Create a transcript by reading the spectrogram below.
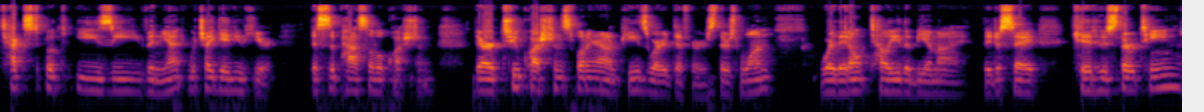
textbook easy vignette, which I gave you here. This is a pass level question. There are two questions floating around in PEDS where it differs. There's one where they don't tell you the BMI. They just say kid who's 13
